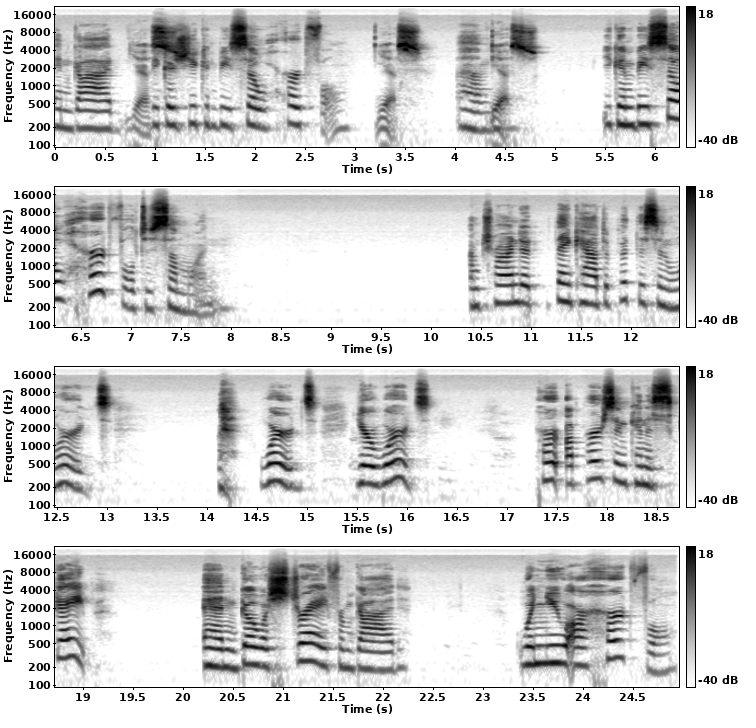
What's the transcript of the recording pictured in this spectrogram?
in God Yes. because you can be so hurtful. Yes. Um, Yes. you can be so hurtful to someone. I'm trying to think how to put this in words. words. Your words. Per, a person can escape and go astray from God when you are hurtful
